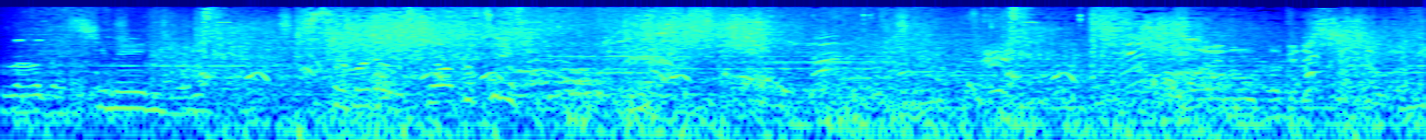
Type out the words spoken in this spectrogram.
我が使命により貴様らを浄化するお前のおかげで素性が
